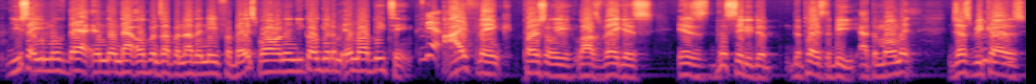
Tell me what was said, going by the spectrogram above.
then you say you move that, and then that opens up another need for baseball, and then you go get an MLB team. Yeah. I think personally, Las Vegas is the city to the place to be at the moment, just Mm-hmm. because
